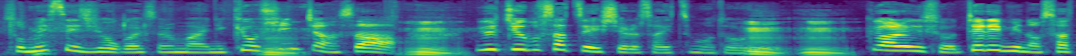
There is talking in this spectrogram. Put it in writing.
そう、メッセージ紹介する前に今日しんちゃんさ、うん。YouTube 撮影してるさ、いつも通り。うんうん。今日あれですよ、テレビの撮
